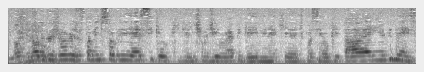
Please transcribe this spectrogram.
Do nome do jogo é justamente sobre esse que, que a gente chama de rap game, né? Que é tipo assim, é o que está em evidência.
